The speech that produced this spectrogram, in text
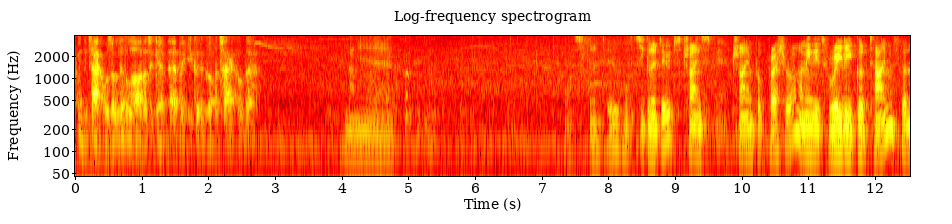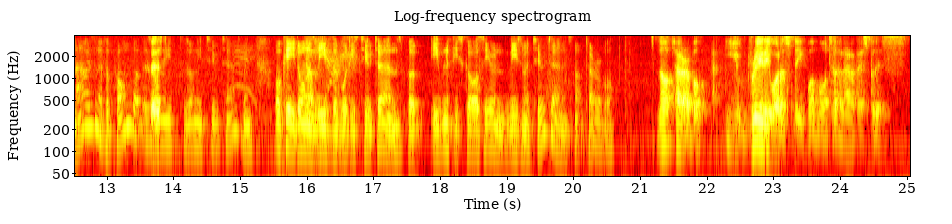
I mean, the tackle was a little harder to get there, but you could have got the tackle there. Yeah. What's he gonna do? What's he gonna do? Just try and try and put pressure on. I mean, it's really good time for now, isn't it, for Pawn? But there's is. only there's only two turns. I mean, okay, you don't want to leave the Woodies two turns, but even if he scores here and leaves him a two turn, it's not terrible. It's not terrible. You really want to sneak one more turn out of this, but it's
